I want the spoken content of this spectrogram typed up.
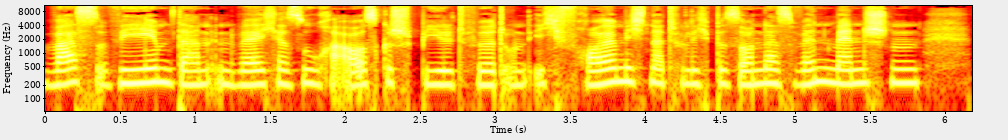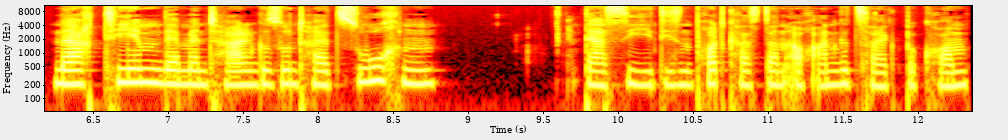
was wem dann in welcher Suche ausgespielt wird. Und ich freue mich natürlich besonders, wenn Menschen nach Themen der mentalen Gesundheit suchen, dass sie diesen Podcast dann auch angezeigt bekommen.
